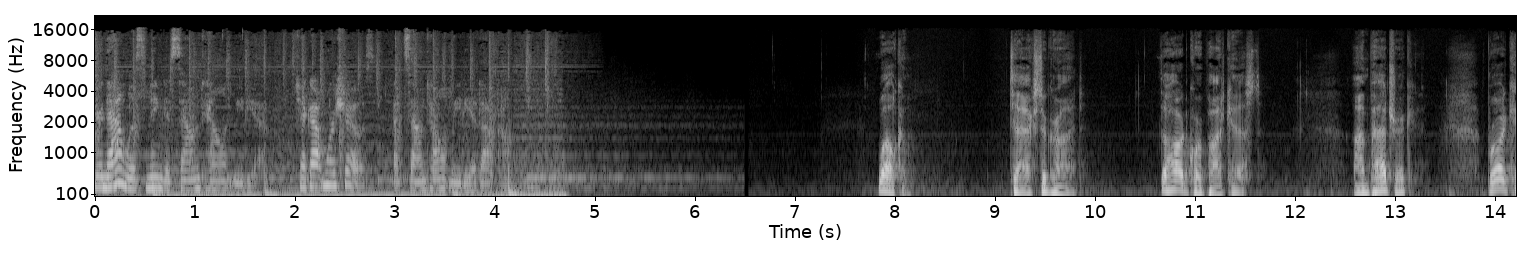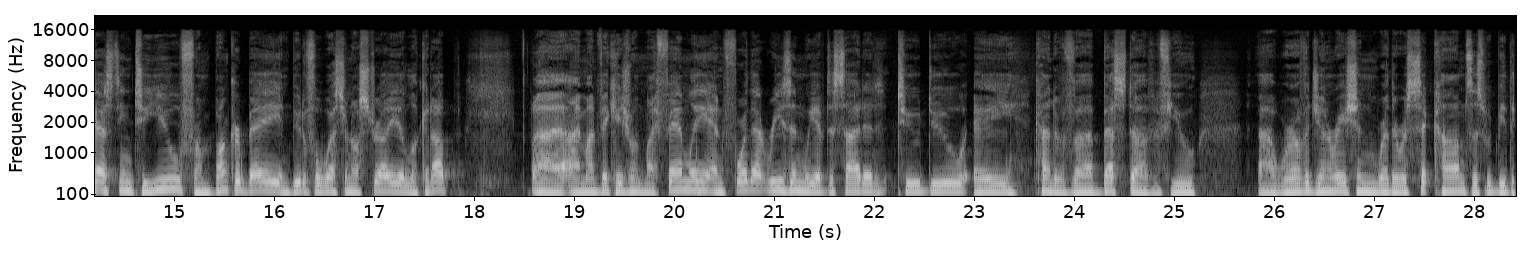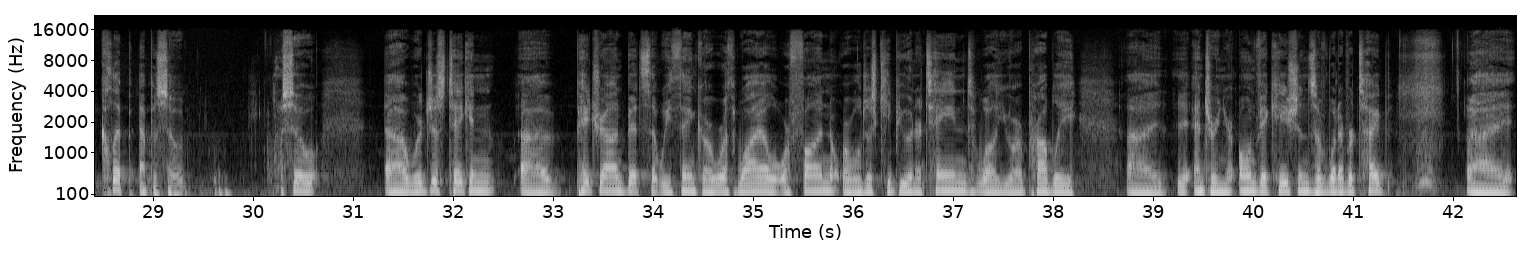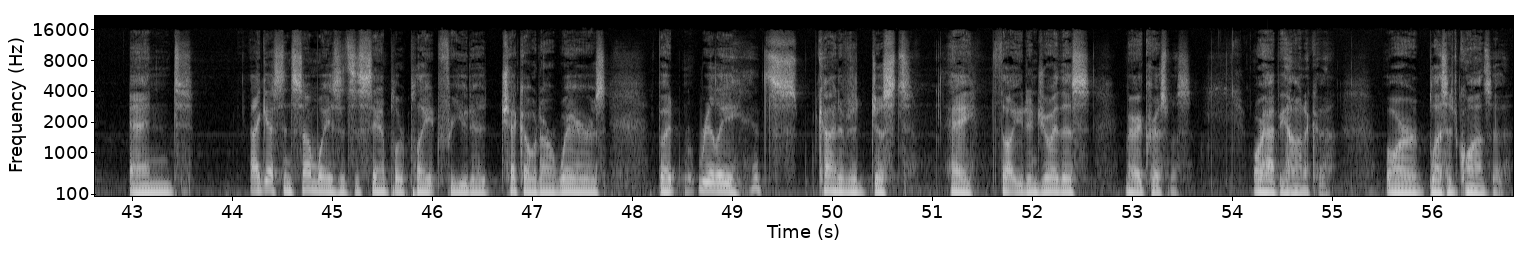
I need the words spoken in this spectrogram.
You're now listening to Sound Talent Media. Check out more shows at soundtalentmedia.com. Welcome to Axe to Grind, the hardcore podcast. I'm Patrick, broadcasting to you from Bunker Bay in beautiful Western Australia. Look it up. Uh, I'm on vacation with my family, and for that reason, we have decided to do a kind of uh, best of. If you uh, were of a generation where there were sitcoms, this would be the clip episode. So uh, we're just taking uh, Patreon bits that we think are worthwhile or fun, or will just keep you entertained while you are probably uh, entering your own vacations of whatever type. Uh, and I guess in some ways it's a sampler plate for you to check out our wares, but really it's kind of just, hey, thought you'd enjoy this. Merry Christmas, or Happy Hanukkah, or Blessed Kwanzaa,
